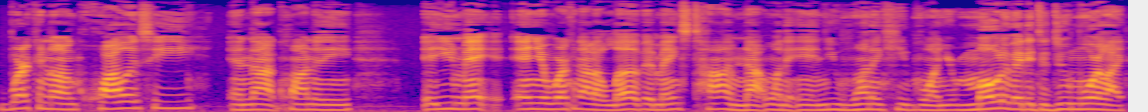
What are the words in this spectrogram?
working on quality and not quantity you may and you're working out of love it makes time not want to end. You want to keep going. You're motivated to do more like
